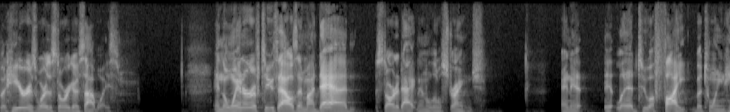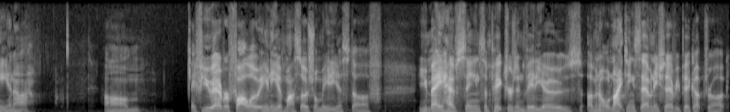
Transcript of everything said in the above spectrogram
but here is where the story goes sideways in the winter of 2000 my dad started acting a little strange and it, it led to a fight between he and i um, if you ever follow any of my social media stuff, you may have seen some pictures and videos of an old 1970 Chevy pickup truck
